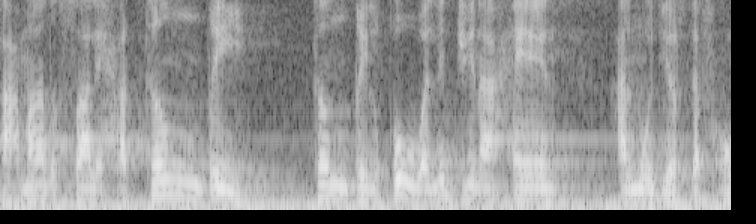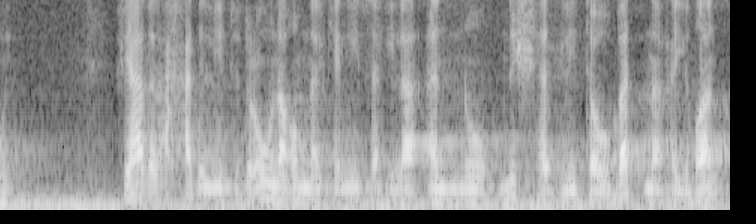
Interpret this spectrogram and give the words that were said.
أعمال الصالحة تنطي تنطي القوة للجناحين على المود يرتفعون. في هذا الأحد اللي تدعونا أمنا الكنيسة إلى أنه نشهد لتوبتنا أيضا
